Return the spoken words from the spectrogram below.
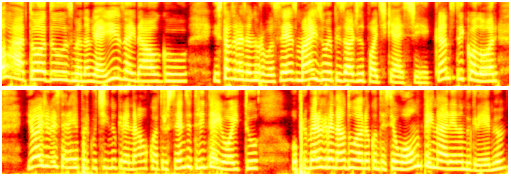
Olá a todos, meu nome é Isa Hidalgo. Estou trazendo para vocês mais um episódio do podcast Recanto Tricolor e hoje eu estarei repercutindo o Grenal 438. O primeiro Grenal do ano aconteceu ontem na Arena do Grêmio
